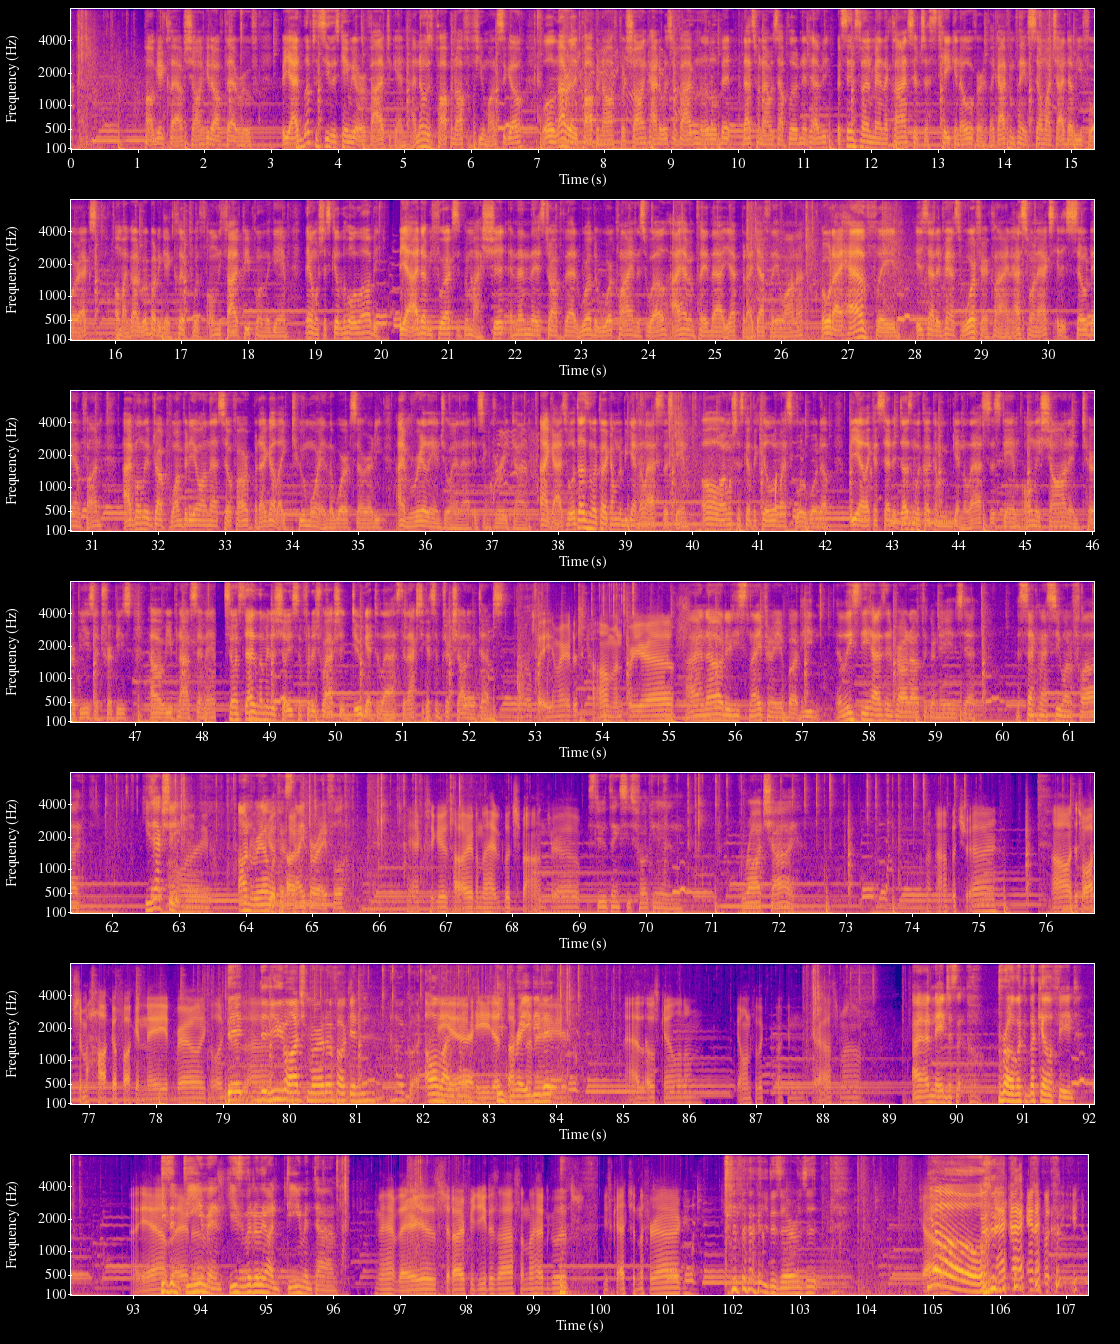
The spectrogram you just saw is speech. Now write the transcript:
I'll get clapped, Shawn. Get off that roof. But yeah, I'd love to see this game get revived again. I know it was popping off a few months ago. Well, not really popping off, but Shawn kind of was reviving a little bit. That's when I was uploading it heavy. But since then, man, the clients have just taken over. Like, I've been playing so much IW4X. Oh my god, we're about to get clipped with only five people in the game. They almost just killed the whole lobby. But yeah, IW4X has been my shit. And then they just dropped that World at War client as well. I haven't played that yet, but I definitely wanna. But what I have played is that Advanced Warfare client, S1X. It is so damn fun. I've only dropped one video on that so far, but I got like two more in the works already. I am really enjoying that. It's a great time. Alright guys, well it doesn't look like I'm gonna be getting a last this game. Oh, I almost just got the kill with my scoreboard up. But yeah, like I said, it doesn't look like I'm gonna be getting a last this game. Only Shawn and Turpies or Trippies, however you pronounce their name. So instead, let me just show you some footage where I actually do get to last and actually get some trick shotting attempts. Bamer just coming for your ass. I know, dude, he's sniping me, but he at least he hasn't brought out the grenades yet. The second I see one fly, he's actually oh, Boy, unreal with a sniper rifle. he actually goes hide on the head glitch spawn drop. This dude thinks he's fucking raw chai. Not the try. Oh, just watch him huck a fucking nade, bro. Like, look Did did you watch Murda fucking? hook- Oh my yeah, god. he just He braided it. As I was killing him. Going for the fucking grass mount. I and they just bro, look at the kill feed. Uh, yeah, He's a demon. He's literally on demon time. Yeah, there he is. Should I RPG'd his ass on the head glitch? He's catching the frag. he deserves it. Got Yo,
